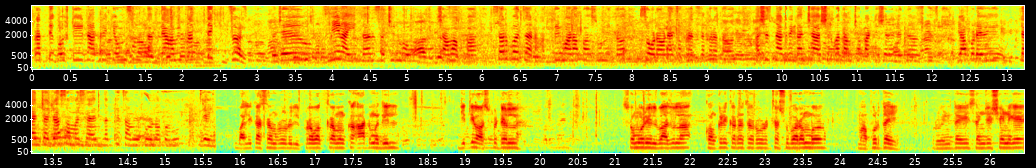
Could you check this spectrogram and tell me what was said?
प्रत्येक गोष्टी नागरिक येऊन सांगतात. त्या आम्ही प्रत्येक जण म्हणजे मी नाही तर सचिन भाऊ श्यामाप्पा सर्वजण अगदी मनापासून इथं सोडवण्याचा प्रयत्न करत आहोत. असेच नागरिकांचे आशीर्वाद आमच्या पाठीशी राहिले तर नक्कीच यापुढेही त्यांच्या ज्या समस्या आहेत नक्कीच आम्ही पूर्ण करू. जय हिंद. बालिकाश्रम रोडील प्रभाग क्रमांक आठमधील गीते हॉस्पिटल समोरील बाजूला काँक्रीट करण्याचा रोडचा शुभारंभ महापूरताई रोहिणीताई संजय शेंडगे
